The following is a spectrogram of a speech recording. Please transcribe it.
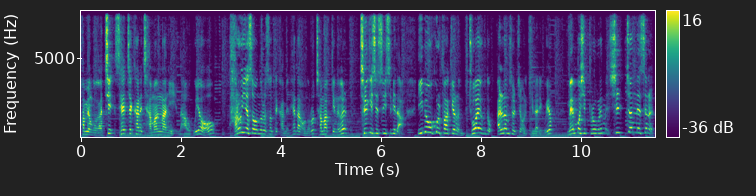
화면과 같이 셋째 칸에 자막란이 나오고요. 바로 이어서 언어를 선택하면 해당 언어로 자막 기능을 즐기실 수 있습니다. 이병호 골프 학교는 좋아요, 구독, 알람 설정을 기다리고요. 멤버십 프로그램은 실전 레슨을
